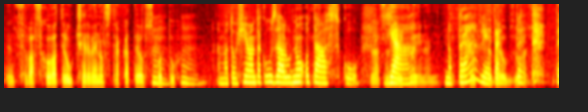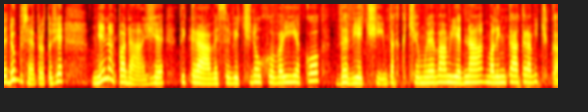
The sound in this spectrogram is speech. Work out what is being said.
Ten svaz chovatelů červenostrakatého skotu. hmm. A Matouši, já mám takovou záludnou otázku. Já jsem Já, na ně. no právě, tak to, je dobře, protože mně napadá, že ty krávy se většinou chovají jako ve větším, tak k čemu je vám jedna malinká kravička?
